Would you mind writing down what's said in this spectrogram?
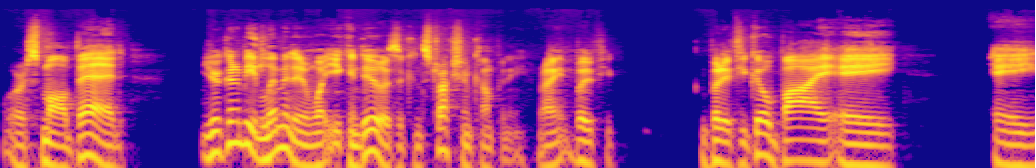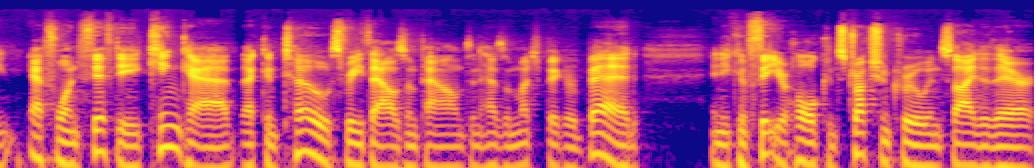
or a small bed, you're going to be limited in what you can do as a construction company, right? But if you, but if you go buy a, a F-150 king cab that can tow 3,000 pounds and has a much bigger bed, and you can fit your whole construction crew inside of there,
